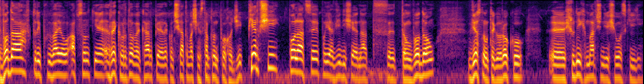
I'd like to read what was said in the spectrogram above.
Woda, w której pływają absolutnie rekordowe karpie, rekord świata właśnie stamtąd pochodzi. Pierwsi Polacy pojawili się nad e, tą wodą wiosną tego roku. E, Wśród nich Marcin Jesiłowski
